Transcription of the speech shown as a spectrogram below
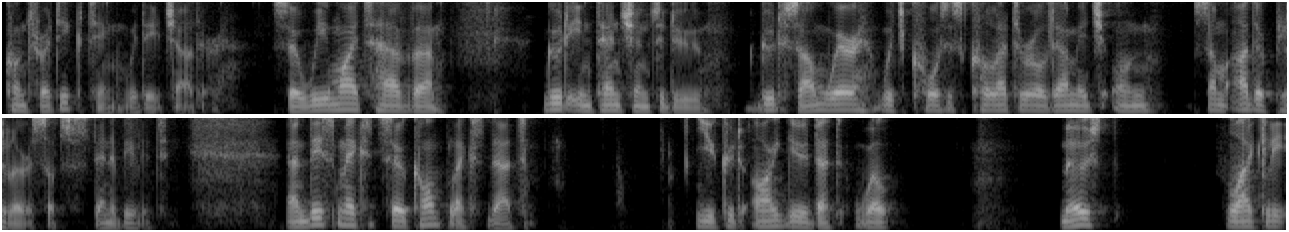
contradicting with each other. So we might have a good intention to do good somewhere, which causes collateral damage on some other pillars of sustainability. And this makes it so complex that you could argue that, well, most likely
